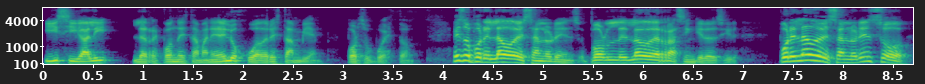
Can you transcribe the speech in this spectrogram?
y Sigali le responde de esta manera y los jugadores también, por supuesto. Eso por el lado de San Lorenzo, por el lado de Racing quiero decir. Por el lado de San Lorenzo,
